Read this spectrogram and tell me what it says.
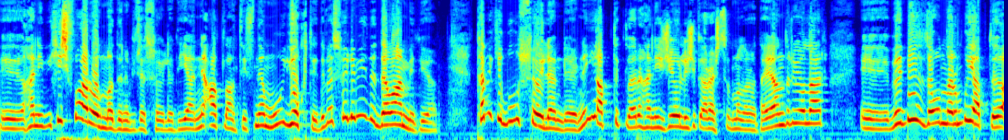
e, hani hiç var olmadığını bize söyledi. Yani ne Atlantis ne Mu yok dedi ve söylemeye de devam ediyor. Tabii ki bu söylemlerini yaptıkları hani jeolojik araştırmalara dayandırıyorlar. E, ve biz de onların bu yaptığı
